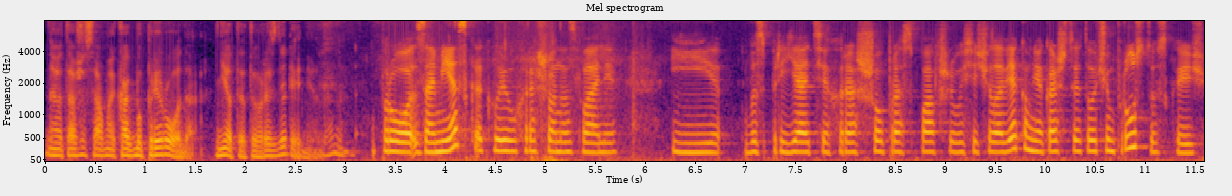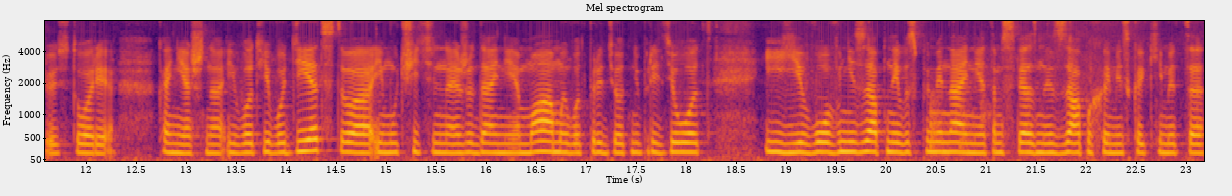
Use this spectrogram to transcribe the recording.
э, та же самая как бы природа. Нет этого разделения. Да? Про замес, как вы его хорошо назвали, и восприятие хорошо проспавшегося человека, мне кажется, это очень прустовская еще история конечно. И вот его детство, и мучительное ожидание мамы, вот придет, не придет, и его внезапные воспоминания, там, связанные с запахами, с какими-то,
